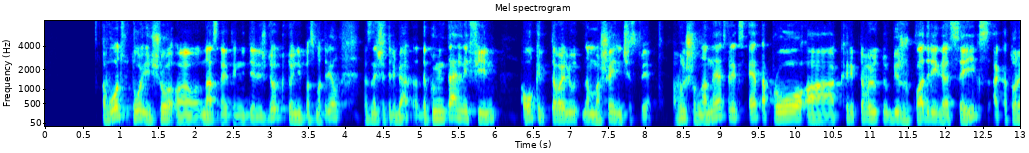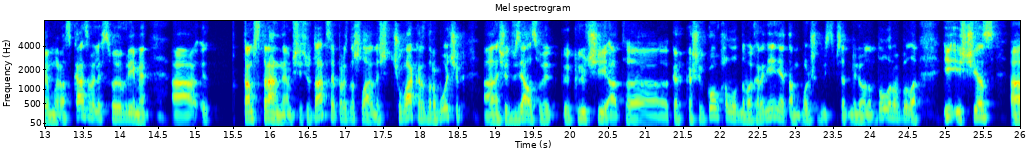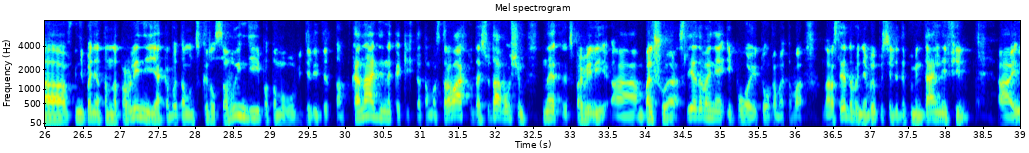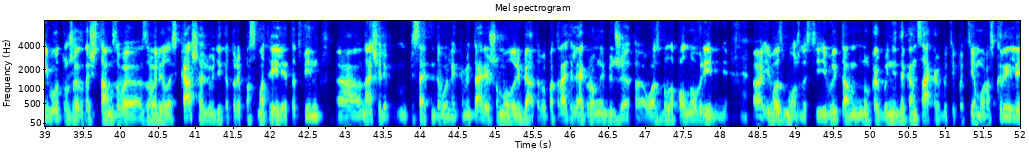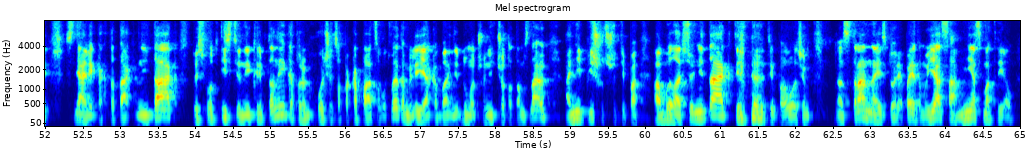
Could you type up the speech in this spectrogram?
Вот кто еще э, нас на этой неделе ждет, кто не посмотрел. Значит, ребята, документальный фильм о криптовалютном мошенничестве вышел на Netflix. Это про а, криптовалютную биржу Quadriga CX, о которой мы рассказывали в свое время. А, э, там странная вообще ситуация произошла. Значит, чувак, разработчик, а, значит, взял свои ключи от э, кошельков холодного хранения, там больше 250 миллионов долларов было, и исчез в непонятном направлении. Якобы там он скрылся в Индии, потом его увидели где-то там в Канаде, на каких-то там островах, туда-сюда. В общем, Netflix провели э, большое расследование, и по итогам этого расследования выпустили документальный фильм. Э, и вот уже, значит, там заварилась каша. Люди, которые посмотрели этот фильм, э, начали писать недовольные комментарии, что, мол, ребята, вы потратили огромный бюджет, у вас было полно времени, э, и возможностей, и вы там, ну, как бы не до конца, как бы, типа, тему раскрыли, сняли как-то так, не так, то есть вот истинные криптоны, которым хочется покопаться вот в этом, или якобы они думают, что они что-то там знают, они пишут, что, типа, а было все не так, типа, в общем, странная история, поэтому я сам не смотрел,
